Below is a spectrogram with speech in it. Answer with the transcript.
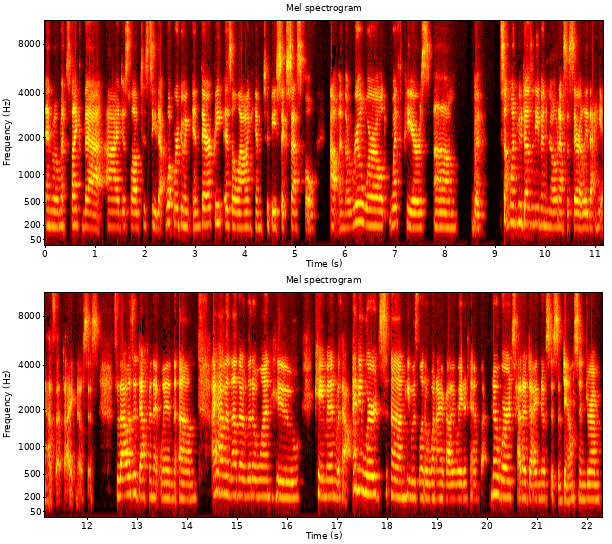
And moments like that i just love to see that what we're doing in therapy is allowing him to be successful out in the real world with peers um, with someone who doesn't even know necessarily that he has that diagnosis. So that was a definite win. Um, I have another little one who came in without any words. Um, he was little when I evaluated him, but no words, had a diagnosis of Down syndrome.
